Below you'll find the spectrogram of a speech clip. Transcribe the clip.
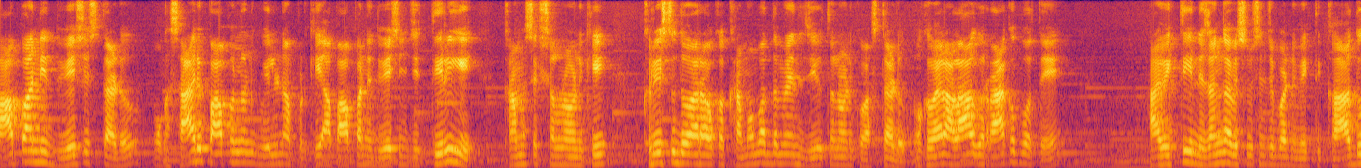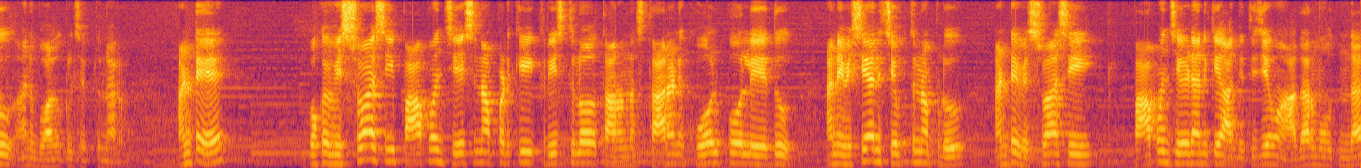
పాపాన్ని ద్వేషిస్తాడు. ఒకసారి పాపంలోనికి వెళ్ళినప్పటికీ ఆ పాపాన్ని ద్వేషించి తిరిగి క్రమశిక్షణలోనికి క్రీస్తు ద్వారా ఒక క్రమబద్ధమైన జీవితంలోనికి వస్తాడు. ఒకవేళ అలాగ రాకపోతే ఆ వ్యక్తి నిజంగా విశ్వసించబడిన వ్యక్తి కాదు అని బోధకులు చెప్తున్నారు. అంటే ఒక విశ్వాసి పాపం చేసినప్పటికీ క్రీస్తులో తానున్న స్థానాన్ని కోల్పోలేదు అనే విషయాన్ని చెబుతున్నప్పుడు అంటే విశ్వాసి పాపం చేయడానికి ఆ నిత్యజీవం ఆధారం అవుతుందా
